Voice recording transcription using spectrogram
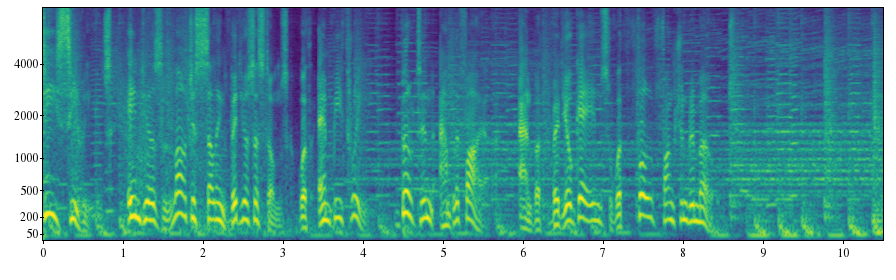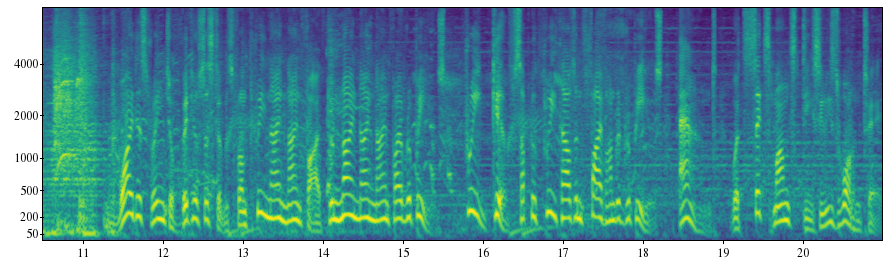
T-Series, India's largest selling video systems with MP3, built-in amplifier and with video games with full function remote. Widest range of video systems from 3995 to 9995 rupees. Free gifts up to 3500 rupees and with 6 months T-Series warranty.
